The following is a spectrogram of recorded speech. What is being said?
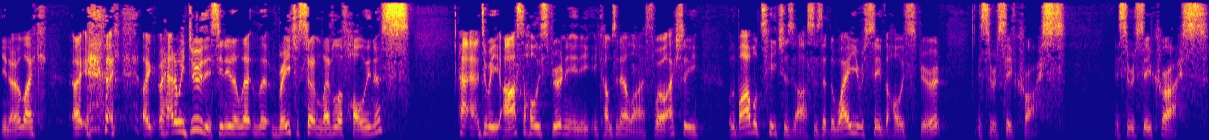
You know, like, like, like how do we do this? You need to let, let, reach a certain level of holiness. How, do we ask the Holy Spirit and he, comes in our life? Well, actually, what the Bible teaches us is that the way you receive the Holy Spirit is to receive Christ is to receive Christ.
